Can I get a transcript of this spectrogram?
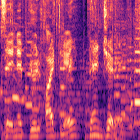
Zeynep Gül Alp'le Pencere.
